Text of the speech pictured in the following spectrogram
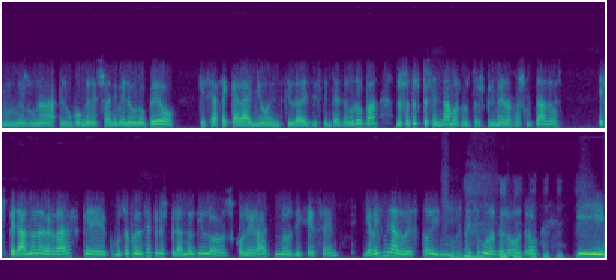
mm, es, una, es un congreso a nivel europeo que se hace cada año en ciudades distintas de Europa, nosotros presentamos nuestros primeros resultados, esperando, la verdad es que con mucha prudencia, pero esperando que los colegas nos dijesen, ya habéis mirado esto y estoy seguros de lo otro, y,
